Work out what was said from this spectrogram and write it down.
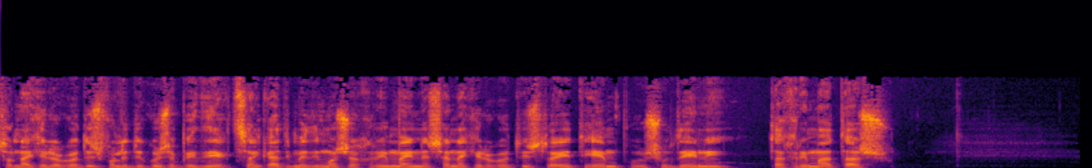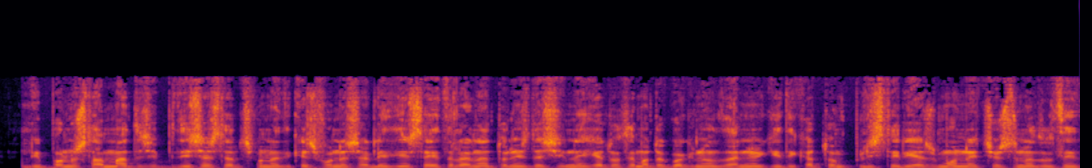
το να χειροκροτήσει πολιτικούς επειδή έκτισαν κάτι με δημόσιο χρήμα είναι σαν να χειροκροτήσει το ATM που σου δίνει τα χρήματά σου. Λοιπόν, ο Σταμάτης, επειδή είσαστε από τις μοναδικέ φωνές αλήθεια, θα ήθελα να τονίζετε συνέχεια το θέμα των κόκκινων δανείων και ειδικά των πληστηριασμών, έτσι ώστε να δοθεί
